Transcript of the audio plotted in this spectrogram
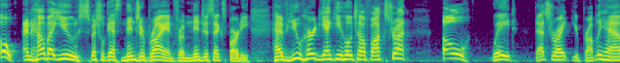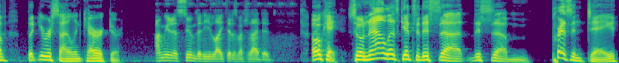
Oh, and how about you, special guest Ninja Brian from Ninja Sex Party? Have you heard Yankee Hotel Foxtrot? Oh, wait, that's right. You probably have, but you're a silent character. I'm gonna assume that he liked it as much as I did. Okay, so now let's get to this uh, this um, present day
